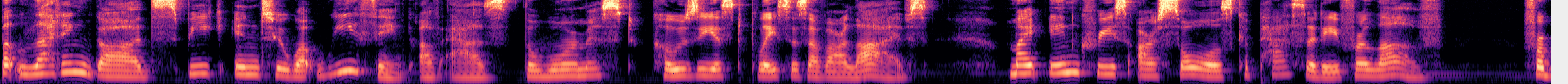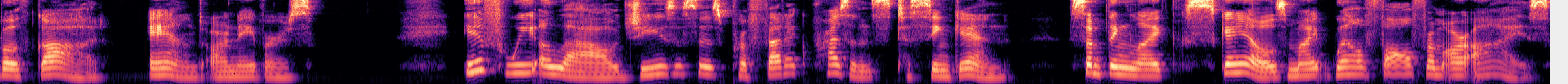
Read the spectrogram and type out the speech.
But letting God speak into what we think of as the warmest, coziest places of our lives might increase our soul's capacity for love, for both God and our neighbors. If we allow Jesus' prophetic presence to sink in, something like scales might well fall from our eyes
